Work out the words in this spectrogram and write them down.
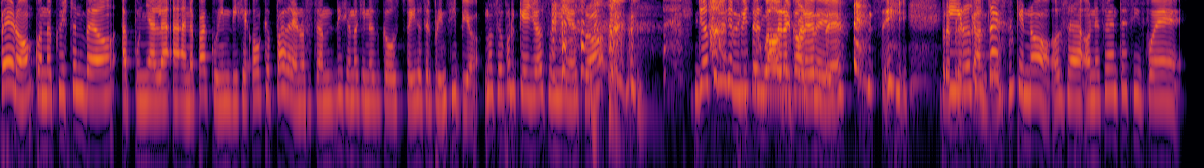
Pero cuando Kristen Bell apuñala a Anna Paquin, dije, oh, qué padre, nos están diciendo quién es Ghostface desde el principio. No sé por qué yo asumí eso. yo asumí que Kristen "Wow, era diferente". Sí. Y resulta que no. O sea, honestamente sí fue.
